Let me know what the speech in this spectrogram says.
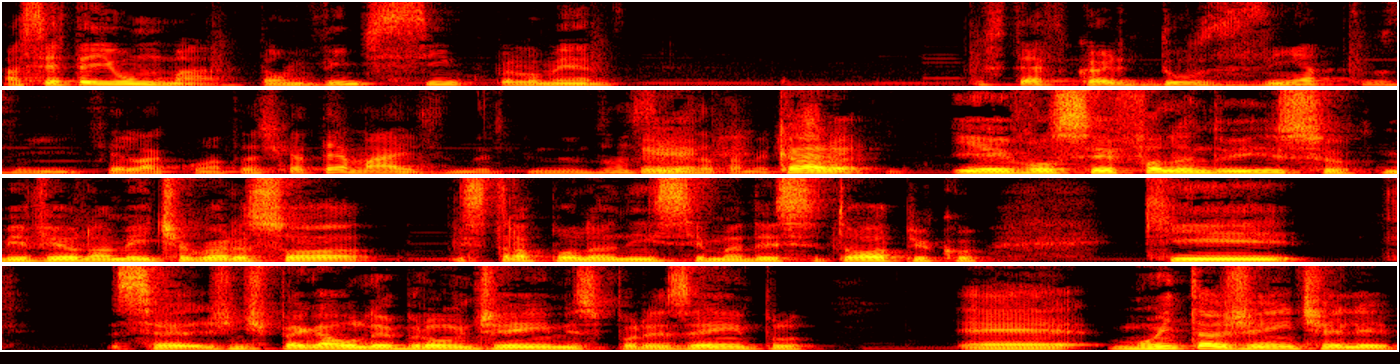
Acertei uma, então 25 pelo menos. O Steph Curry, 200 e sei lá quantas, acho que até mais, não sei é, exatamente. Cara, e aí você falando isso, me veio na mente agora só extrapolando em cima desse tópico, que se a gente pegar o LeBron James, por exemplo, é, muita gente ele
